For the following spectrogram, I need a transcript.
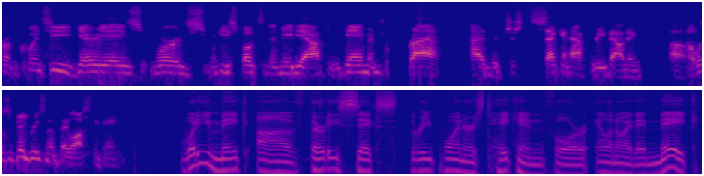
from Quincy Guerrier's words when he spoke to the media after the game, and Brad, just the second half rebounding uh, was a big reason that they lost the game. What do you make of 36 three pointers taken for Illinois? They make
